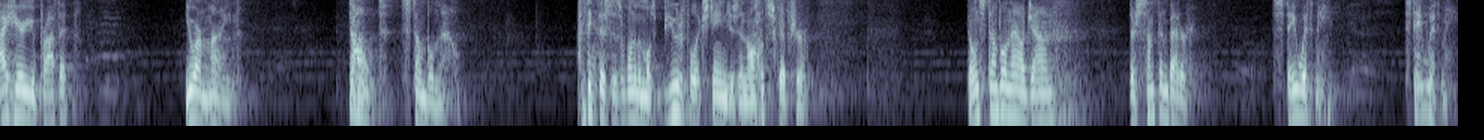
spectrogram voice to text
I hear you, prophet. You are mine. Don't stumble now. I think this is one of the most beautiful exchanges in all of Scripture. Don't stumble now, John. There's something better. Stay with me. Stay with me.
